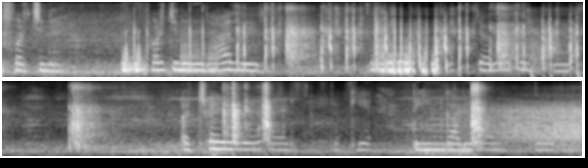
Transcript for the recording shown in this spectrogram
फॉर्चुनर फॉर्चुनर चलाते हैं। अच्छा ही मैं एड्स रखी है। तीन गाड़ी और दो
